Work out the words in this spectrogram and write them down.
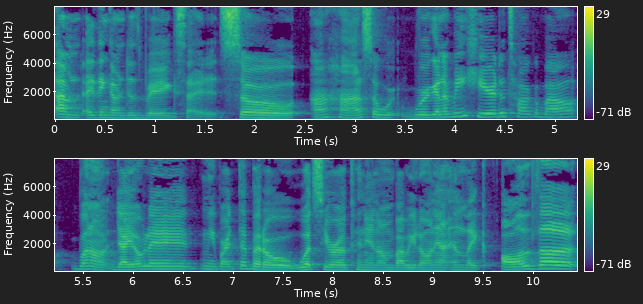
I'm, I think I'm just very excited. So, uh-huh, so we're, we're gonna be here to talk about, bueno, ya yo hablé mi parte, pero what's your opinion on Babilonia and like all the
